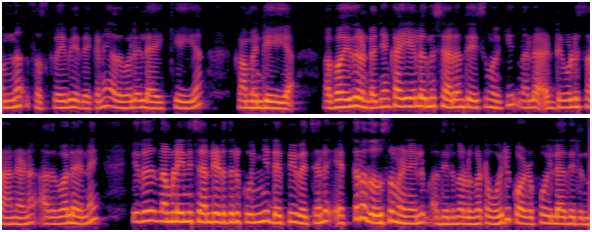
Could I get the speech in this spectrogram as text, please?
ഒന്ന് സബ്സ്ക്രൈബ് ചെയ്തേക്കണേ. അതുപോലെ ലൈക്ക് ചെയ്യുക കമന്റ് ചെയ്യുക. അപ്പോൾ ഇത് ഞാൻ കയ്യിലൊന്ന് ശലം തേച്ച് നോക്കി. നല്ല അടിപൊളി സാധനമാണ്. അതുപോലെ തന്നെ ഇത് നമ്മൾ ഇനി ചേട്ടന്റെ അടുത്തൊരു കുഞ്ഞ് ഡെപ്പി വെച്ചാൽ എത്ര ദിവസം വേണേലും അതിരുന്നോളും കേട്ടോ. ഒരു കുഴപ്പമില്ലാതിരുന്നു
